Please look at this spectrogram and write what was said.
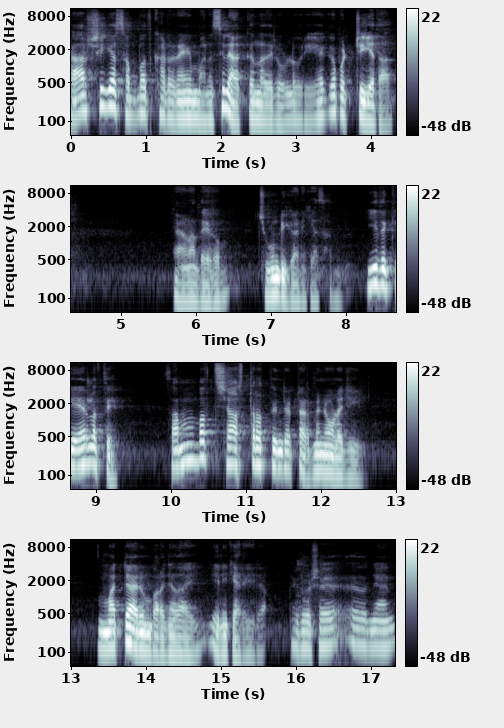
കാർഷിക സമ്പദ്ഘടനയെ മനസ്സിലാക്കുന്നതിലുള്ള ഒരു ഏകപക്ഷീയത ആണ് അദ്ദേഹം ചൂണ്ടിക്കാണിക്കാൻ ശ്രമിക്കുന്നത്. ഇത് കേരളത്തിൽ സമ്പദ് ശാസ്ത്രത്തിന്റെ ടെർമിനോളജി മറ്റാരും പറഞ്ഞതായി എനിക്കറിയില്ല. ഒരുപക്ഷെ ഞാൻ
